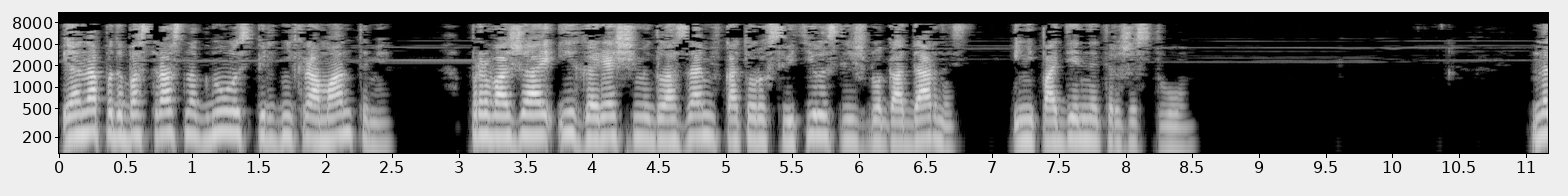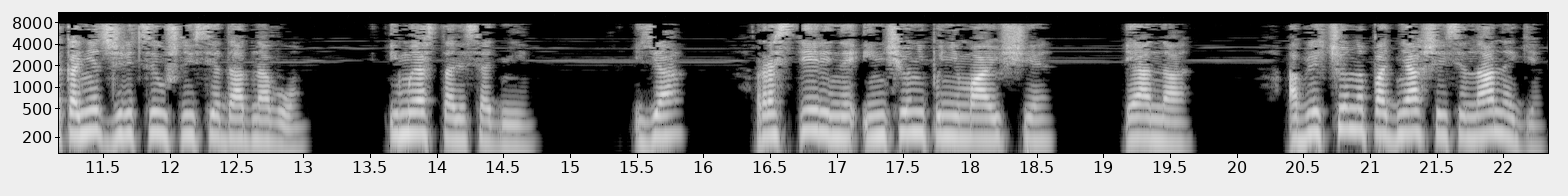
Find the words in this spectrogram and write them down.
и она подобострастно гнулась перед некромантами, провожая их горящими глазами, в которых светилась лишь благодарность и неподдельное торжество. Наконец жрецы ушли все до одного, и мы остались одни. Я, растерянная и ничего не понимающая, и она, облегченно поднявшаяся на ноги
